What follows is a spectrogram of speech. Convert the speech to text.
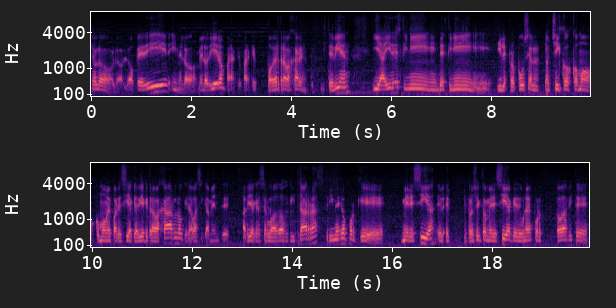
Yo lo, lo, pedí y me lo, me lo dieron para que, para que poder trabajar ¿viste? bien y ahí definí, definí y les propuse a los chicos cómo, cómo me parecía que había que trabajarlo, que era básicamente, había que hacerlo a dos guitarras, primero porque merecía, el, proyecto merecía que de una vez por todas, viste,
